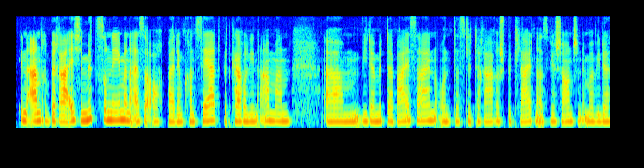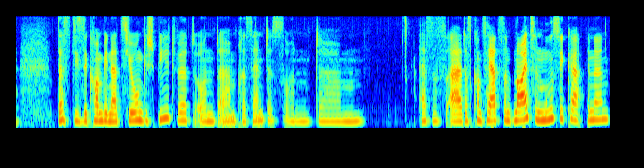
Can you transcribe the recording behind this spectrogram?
in andere Bereiche mitzunehmen. Also auch bei dem Konzert wird Caroline Amann ähm, wieder mit dabei sein und das literarisch begleiten. Also wir schauen schon immer wieder, dass diese Kombination gespielt wird und ähm, präsent ist. Und ähm, es ist, äh, das Konzert sind 19 MusikerInnen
